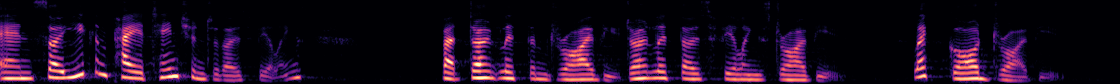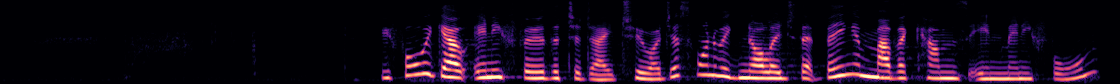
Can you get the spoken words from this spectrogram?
And so you can pay attention to those feelings, but don't let them drive you. Don't let those feelings drive you. Let God drive you. Before we go any further today, too, I just want to acknowledge that being a mother comes in many forms.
